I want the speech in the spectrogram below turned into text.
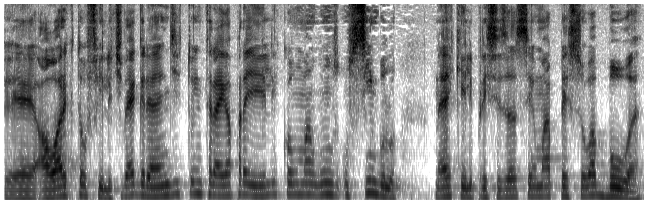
é, a hora que teu filho estiver grande, tu entrega para ele como uma- um, um símbolo, né, que ele precisa ser uma pessoa boa.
